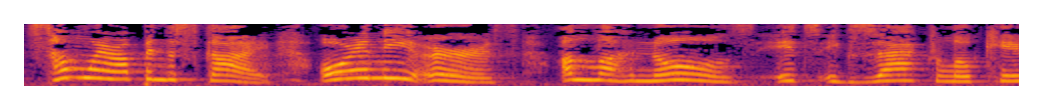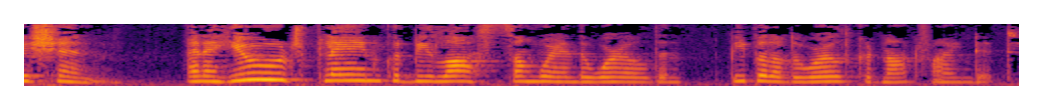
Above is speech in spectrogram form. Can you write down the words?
somewhere up in the sky, or in the earth, Allah knows its exact location. And a huge plane could be lost somewhere in the world, and people of the world could not find it.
